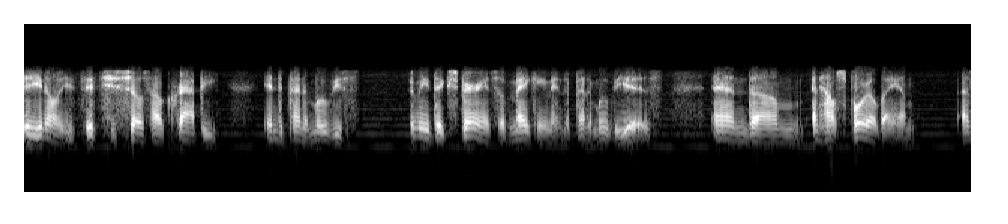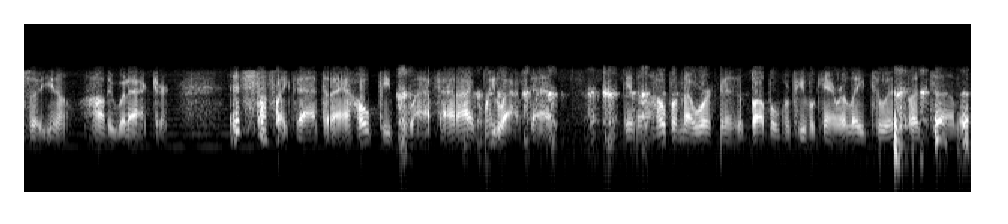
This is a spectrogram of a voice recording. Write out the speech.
you know, it, it just shows how crappy independent movies. I mean, the experience of making an independent movie is, and um, and how spoiled I am as a you know Hollywood actor. It's stuff like that that I hope people laugh at. I we laughed at. You know, I hope I'm not working in a bubble where people can't relate to it. But um,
